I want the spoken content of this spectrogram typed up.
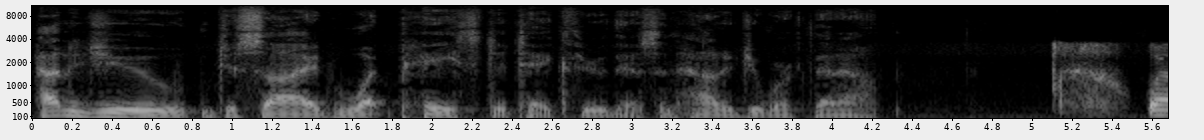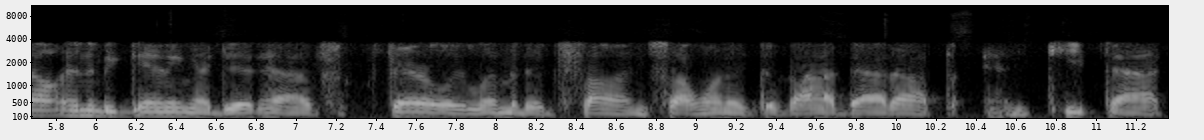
How did you decide what pace to take through this, and how did you work that out? Well, in the beginning, I did have fairly limited funds, so I wanted to divide that up and keep that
